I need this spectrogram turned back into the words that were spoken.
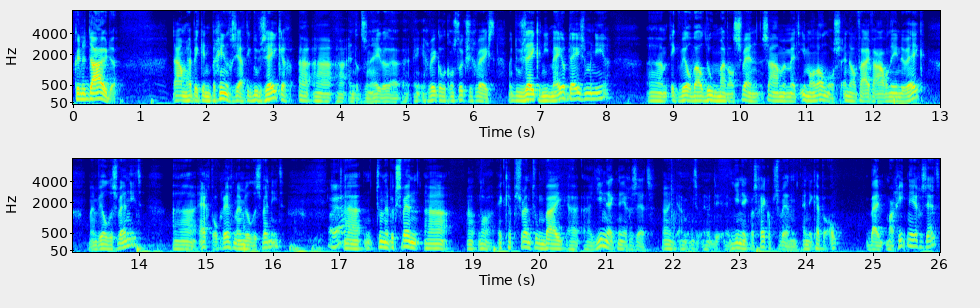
kunnen duiden. Daarom heb ik in het begin gezegd, ik doe zeker, eh, eh, en dat is een hele ingewikkelde constructie geweest, maar ik doe zeker niet mee op deze manier. Ehm, ik wil wel doen, maar dan Sven samen met iemand anders en dan vijf avonden in de week. Men wilde Sven niet. Eh, echt oprecht, men wilde Sven niet. Oh ja? Eh, toen heb ik Sven, eh, nou, ik heb Sven toen bij Jinek neergezet. De- Jinek was gek op Sven en ik heb hem ook bij Margriet neergezet.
